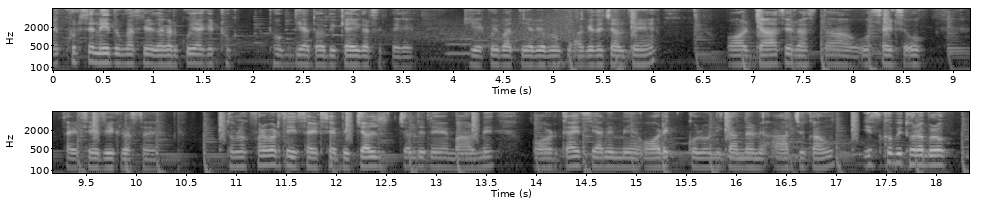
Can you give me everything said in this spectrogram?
मैं खुद से नहीं दूँगा स्क्रैच अगर कोई आके ठोक ठोक दिया तो अभी क्या ही कर सकते हैं ठीक है, कोई बात नहीं, अभी हम लोग आगे से चलते हैं और जहाँ से रास्ता उस साइड से वो साइड से भी एक रास्ता है। तो हम लोग फरवर से इस साइड से अभी चल चल देते हैं बाहर में और गाइस यहाँ में मैं और एक कॉलोनी के अंदर में आ चुका हूँ। इसको भी थोड़ा बहुत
